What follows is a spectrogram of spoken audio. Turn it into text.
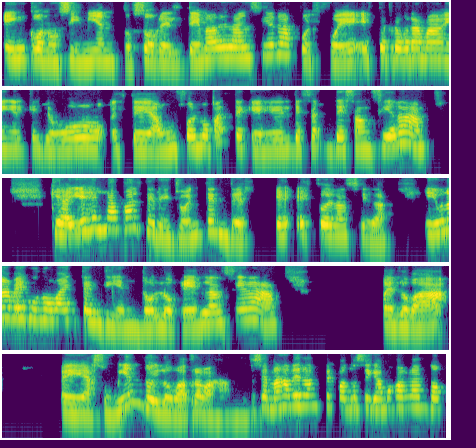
en conocimiento sobre el tema de la ansiedad, pues fue este programa en el que yo este, aún formo parte, que es el de desansiedad, que ahí es en la parte de yo entender esto de la ansiedad. Y una vez uno va entendiendo lo que es la ansiedad, pues lo va eh, asumiendo y lo va trabajando. Entonces, más adelante, cuando sigamos hablando,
